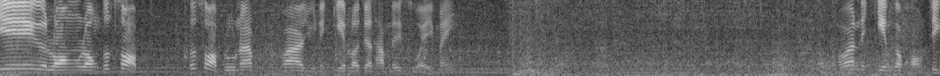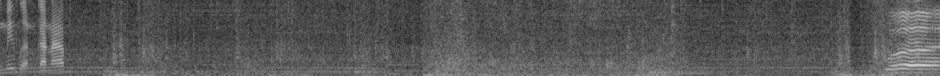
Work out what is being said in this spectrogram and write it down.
นี้ลองลองทดสอบทดสอบดูนะครับ ว่าอยู่ในเกมเราจะทำได้สวยไหมเพราะว่าในเกมกับของจริงไม่เหมือนกันนะครับ เว้ย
